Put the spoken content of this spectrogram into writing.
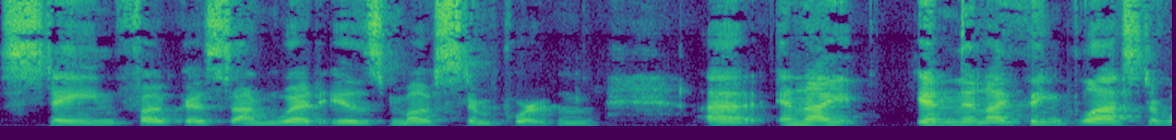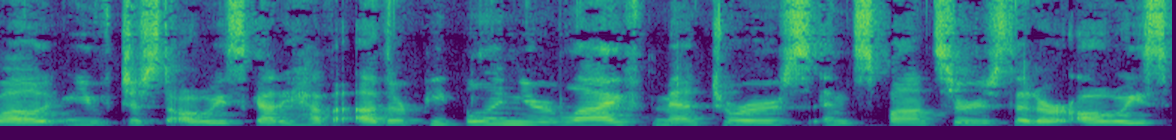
staying focused on what is most important. Uh, and I and then I think last of all, you've just always got to have other people in your life, mentors and sponsors that are always,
